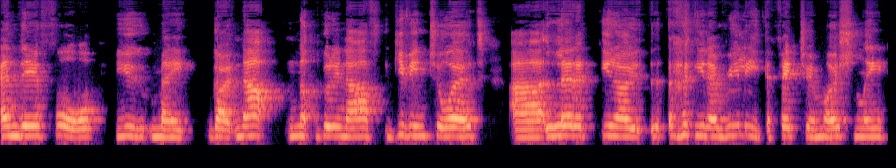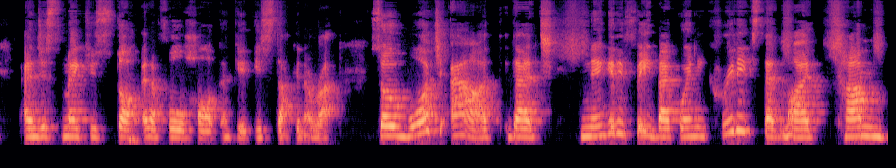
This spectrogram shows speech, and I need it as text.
And therefore, you may go, nah, not good enough. Give into it. Uh, let it, you know, you know, really affect you emotionally and just make you stop at a full halt and get you stuck in a rut. So watch out that negative feedback or any critics that might come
